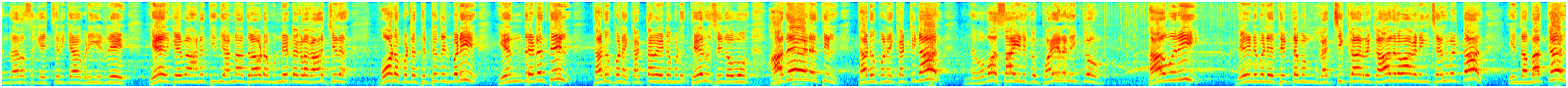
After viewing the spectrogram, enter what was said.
இந்த அரசுக்கு எச்சரிக்கையாக விடுகின்றேன். ஏற்கனவே அனைத்து இந்திய அண்ணா திராவிட முன்னேற்ற கழக ஆட்சியில் போடப்பட்ட திட்டத்தின்படி எந்த இடத்தில் தடுப்பணை கட்ட வேண்டும் என்று தேர்வு செய்தோமோ அதே இடத்தில் தடுப்பணை கட்டினால் இந்த விவசாயிகளுக்கு பயனளிக்கும். தவறி வேண்டுமென்ற திட்டம் உங்கள் கட்சிக்காரருக்கு ஆதரவாக நீங்கள் செல்விட்டால் இந்த மக்கள்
